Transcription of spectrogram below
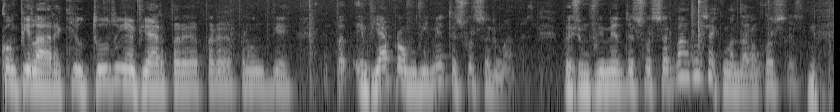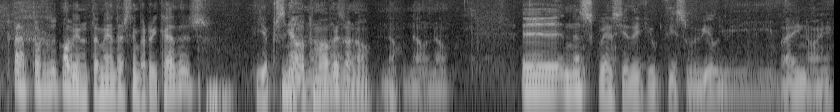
compilar aquilo tudo e enviar para, para, para onde devia, enviar para o movimento das Forças Armadas. Pois o movimento das Forças Armadas é que mandaram com vocês para a Torre do Tombo. Albino, também andaste em barricadas e a perseguir automóveis não, não, ou não? Não, não, não. Eh, na sequência daquilo que disse o Abílio, e bem, não é?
